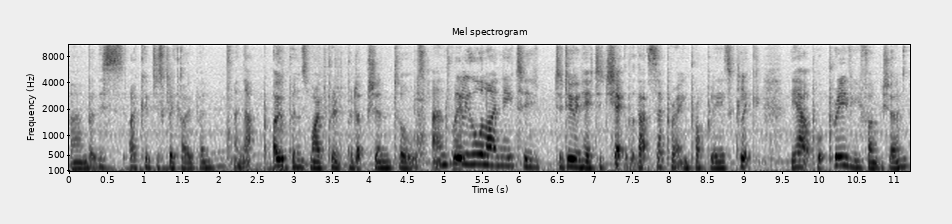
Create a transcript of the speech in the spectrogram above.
um, but this I could just click open and that opens my print production tools and really all I need to to do in here to check that that's separating properly is click the output preview function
